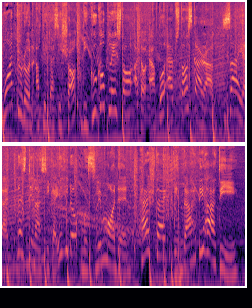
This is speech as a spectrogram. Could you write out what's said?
Muat turun aplikasi Shock di Google Play Store atau Apple App Store sekarang. Zayan, destinasi gaya hidup Muslim modern. #IndahDiHati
